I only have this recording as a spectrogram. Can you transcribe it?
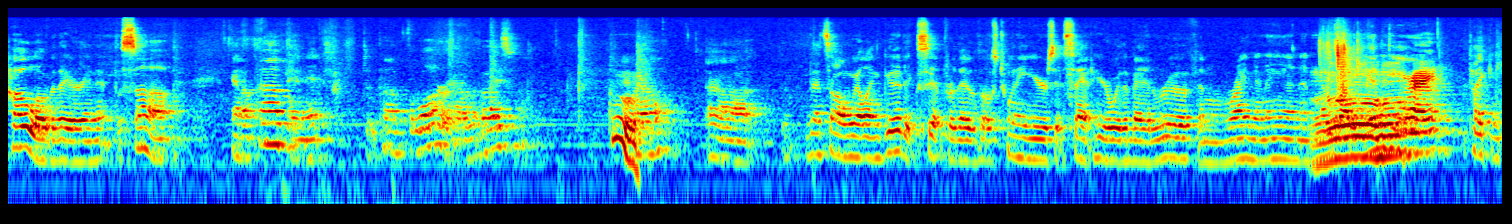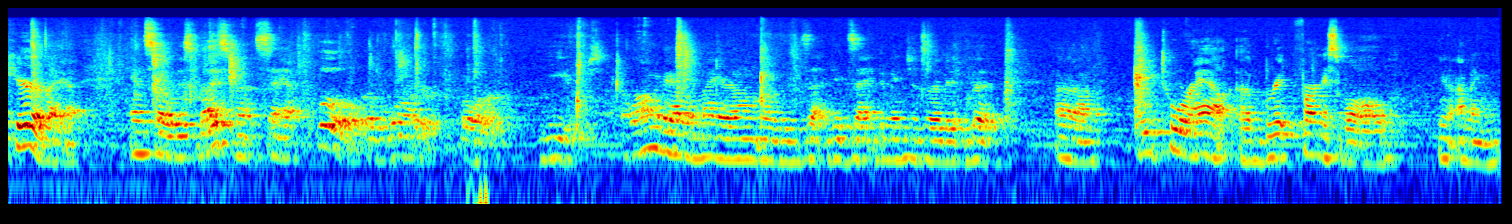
hole over there in it, the sump, and a pump in it to pump the water out of the basement. Well, uh, that's all well and good, except for those, those twenty years it sat here with a bad roof and raining in and nobody in here Right. taking care of that. And so this basement sat full of water for years. Along down in there, I don't know the exact, the exact dimensions of it, but, uh, we tore out a brick furnace wall. You know, I mean,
